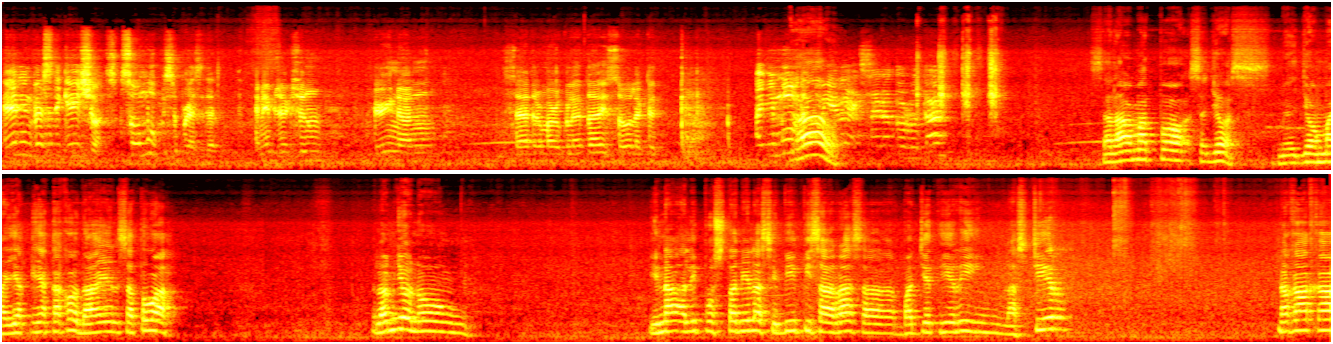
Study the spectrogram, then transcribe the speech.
and Investigations. So move, Mr. President. Any objection? Hearing none, Senator Marcoleta is so elected. I move Wow. that we elect Senator Rodante Salamat po sa Diyos. Medyo mayak-yak ako dahil sa tuwa. Alam nyo, nung inaalipusta nila si BP Sara sa budget hearing last year, nakaka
